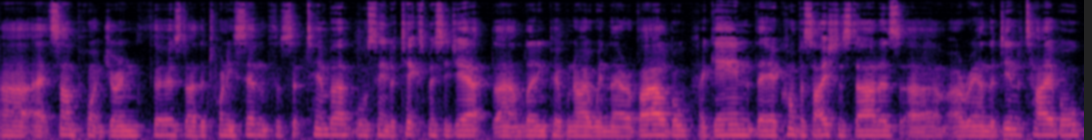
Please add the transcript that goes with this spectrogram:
uh, at some point during Thursday, the 27th of September. We'll send a text message out um, letting people know when they're available. Again, they're conversation starters um, around the dinner table.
